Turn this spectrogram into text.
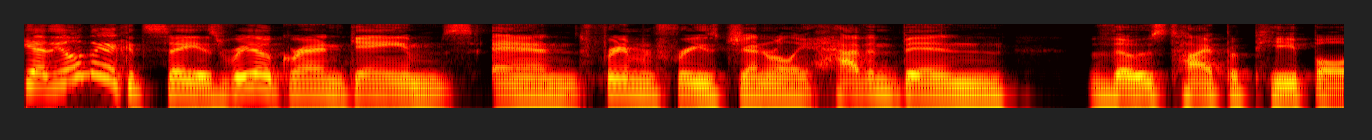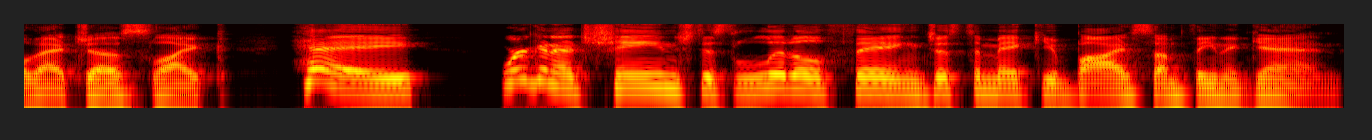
Yeah, the only thing I could say is Rio Grande Games and Friedemann Friese generally haven't been those type of people that just like, hey, we're gonna change this little thing just to make you buy something again.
